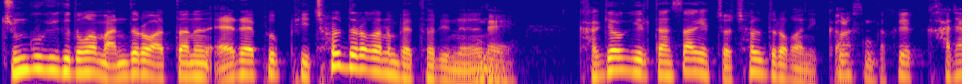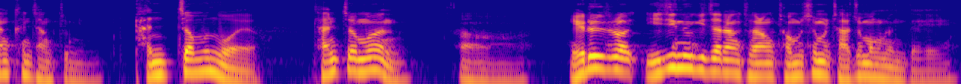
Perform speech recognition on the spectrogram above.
중국이 그동안 만들어 왔다는 LFP 철 들어가는 배터리는 네. 가격이 일단 싸겠죠. 철 들어가니까. 그렇습니다. 그게 가장 큰 장점입니다. 단점은 뭐예요? 단점은 어, 예를 들어 이진우 기자랑 저랑 점심을 자주 먹는데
